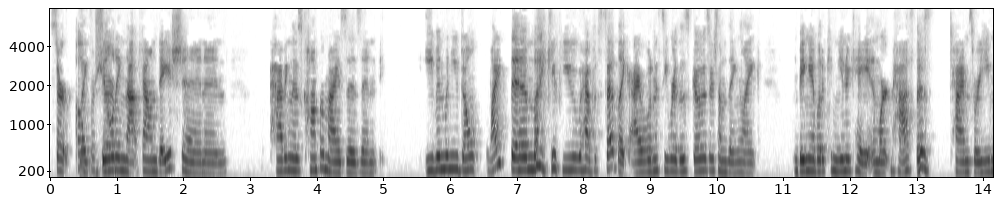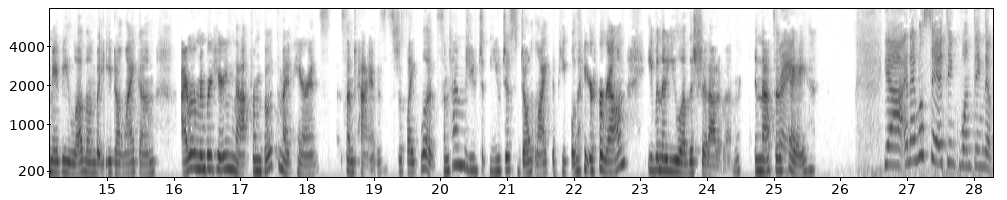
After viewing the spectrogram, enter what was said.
start oh, like building sure. that foundation and having those compromises. And even when you don't like them like if you have said like i want to see where this goes or something like being able to communicate and work past those times where you maybe love them but you don't like them i remember hearing that from both of my parents sometimes it's just like look sometimes you you just don't like the people that you're around even though you love the shit out of them and that's okay right. yeah and i will say i think one thing that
